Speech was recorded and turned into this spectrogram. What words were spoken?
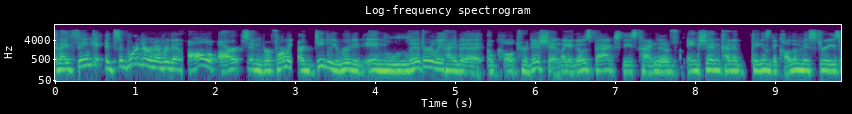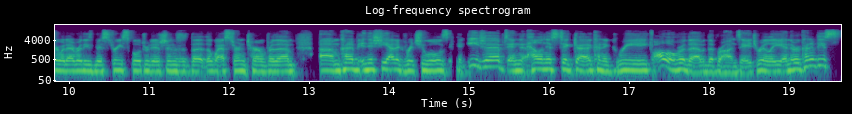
And I think it's important to remember that all arts and performing are deeply rooted in literally kind of a occult tradition. Like it goes back to these kind of ancient kind of things they call them mysteries or whatever. These mystery school traditions is the, the Western term for them. Um, kind of initiatic rituals in Egypt and Hellenistic uh, kind of Greek, all over the, the Bronze Age, really. And there are kind of these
